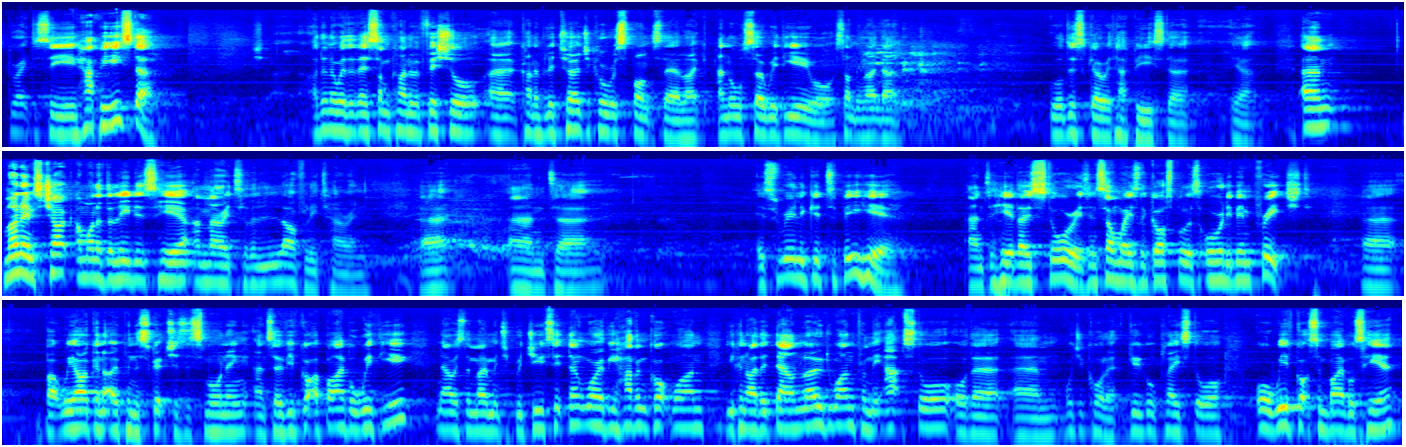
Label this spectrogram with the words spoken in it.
It's great to see you. Happy Easter. I don't know whether there's some kind of official, uh, kind of liturgical response there, like, and also with you or something like that. We'll just go with Happy Easter. Yeah. Um, my name's Chuck. I'm one of the leaders here. I'm married to the lovely Taryn. Uh, and uh, it's really good to be here and to hear those stories. In some ways, the gospel has already been preached. But we are going to open the scriptures this morning. And so if you've got a Bible with you, now is the moment to produce it. Don't worry if you haven't got one. You can either download one from the App Store or the, um, what do you call it, Google Play Store, or we've got some Bibles here.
